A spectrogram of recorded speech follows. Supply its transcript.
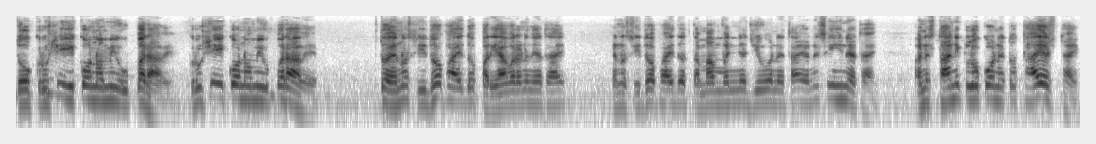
તો કૃષિ ઇકોનોમી ઉપર આવે. કૃષિ ઇકોનોમી ઉપર આવે તો એનો સીધો ફાયદો પર્યાવરણને થાય એનો સીધો ફાયદો તમામ વન્યજીવોને થાય અને સિંહને થાય અને સ્થાનિક લોકોને તો થાય જ થાય.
